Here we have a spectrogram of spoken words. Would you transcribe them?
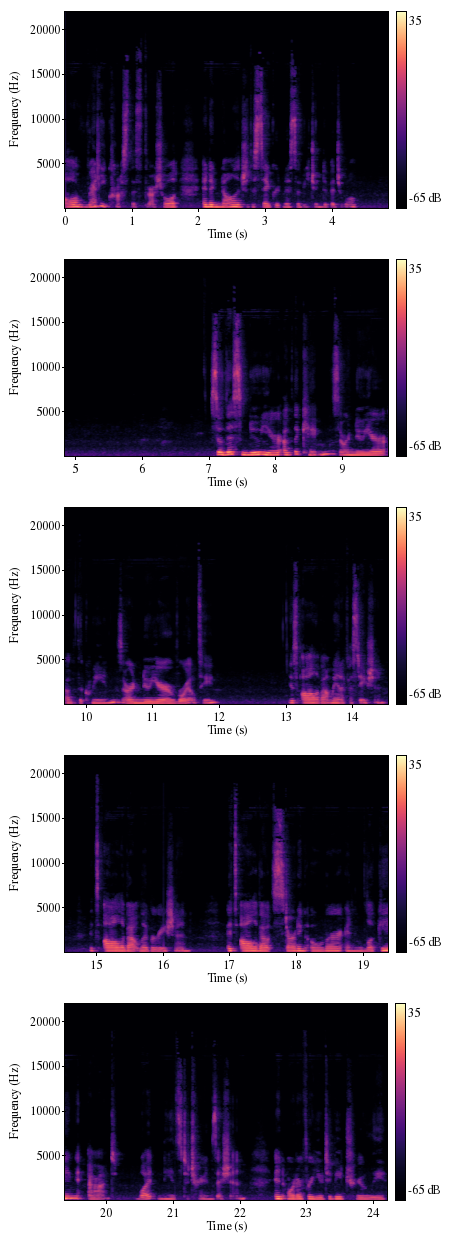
already crossed this threshold and acknowledge the sacredness of each individual. So, this new year of the kings, or new year of the queens, or new year of royalty is all about manifestation. It's all about liberation. It's all about starting over and looking at what needs to transition in order for you to be truly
